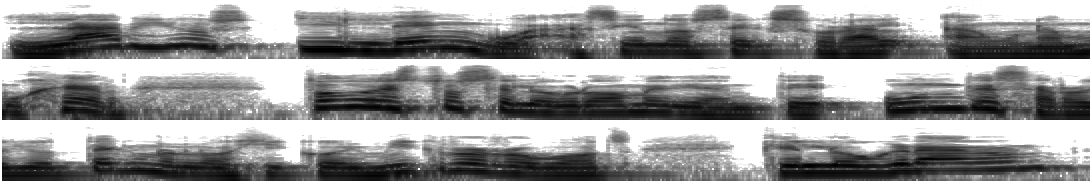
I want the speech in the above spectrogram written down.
labios y lengua haciendo sexo oral a una mujer. Todo esto se logró mediante un desarrollo tecnológico y microrobots que lograron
